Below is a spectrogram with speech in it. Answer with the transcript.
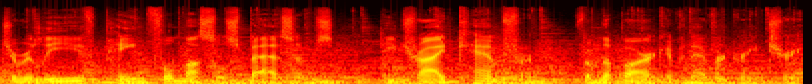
to relieve painful muscle spasms, he tried camphor from the bark of an evergreen tree.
